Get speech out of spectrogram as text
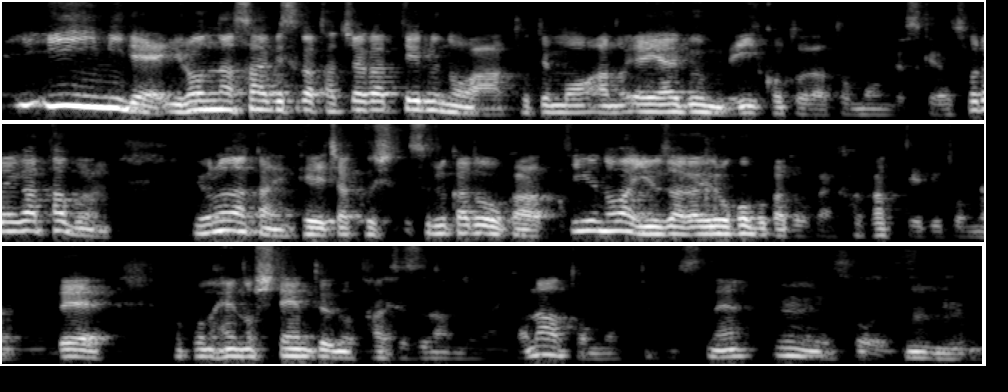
いい意味でいろんなサービスが立ち上がっているのはとてもあの AI ブームでいいことだと思うんですけど、それが多分世の中に定着するかどうかっていうのはユーザーが喜ぶかどうかにかかっていると思うので、この辺の視点というのは大切なんじゃないかなと思ってますね。うん、そうですね。うん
